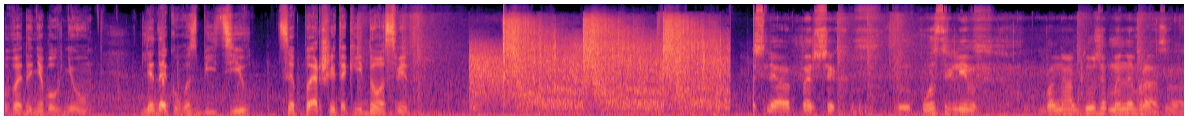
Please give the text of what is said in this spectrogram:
ведення вогню. Для декого з бійців це перший такий досвід. Після перших пострілів вона дуже мене вразила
